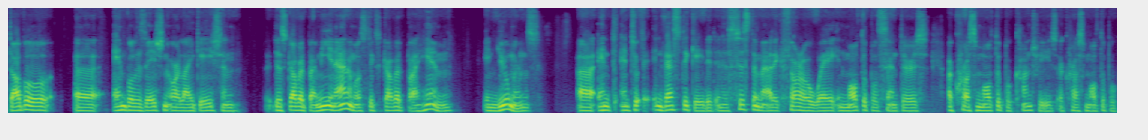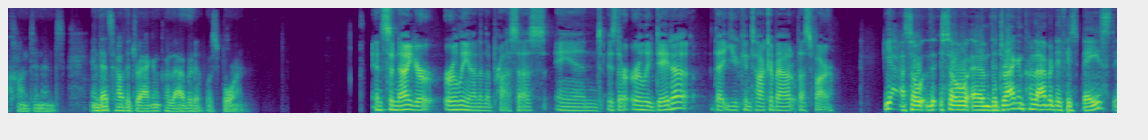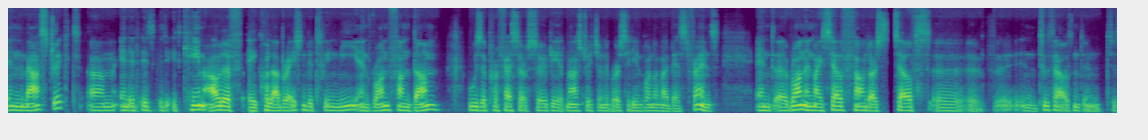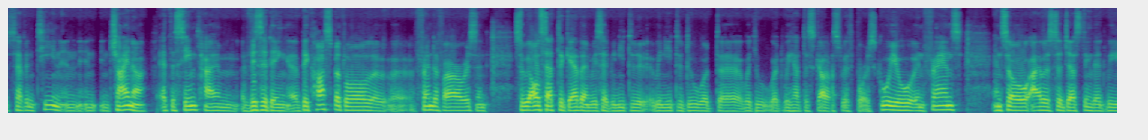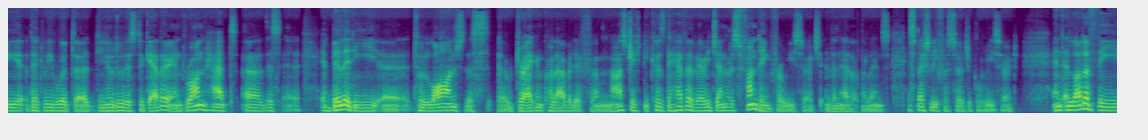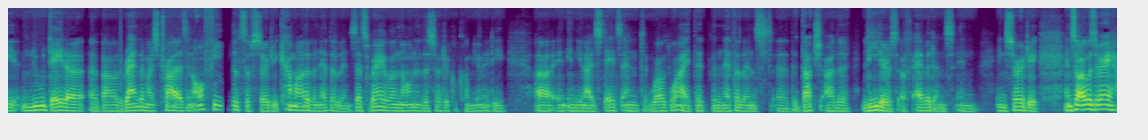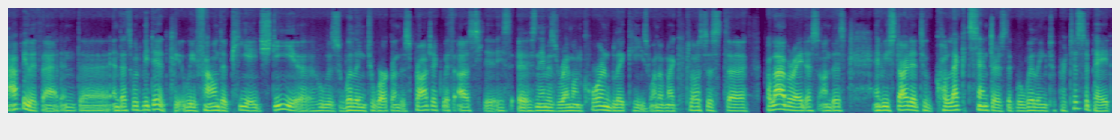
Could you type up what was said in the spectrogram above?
double uh, embolization or ligation discovered by me in animals, discovered by him in humans, uh, and, and to investigate it in a systematic, thorough way in multiple centers across multiple countries, across multiple continents. And that's how the Dragon Collaborative was born. And so now you're early on in the process. And is there early data that you can talk about thus far? Yeah, so so um, the Dragon Collaborative is based in Maastricht, um, and it is it, it, came out of a collaboration between me and Ron van Dam, who's a professor of surgery at Maastricht University and one of my best friends. And uh, Ron and myself found ourselves uh, uh in 2017 in, in, in, China at the same time visiting a big hospital, a, a, friend of ours. And so we all sat together and we said we need to, we need to do what, uh, what, what we had discussed with Boris Guiu in France. And so I was suggesting that we that we would uh, you know do this together. And Ron had uh, this uh, ability uh, to launch this uh, Dragon Collaborative from Maastricht because they have a very generous funding for research in the Netherlands, especially for surgical research. And a lot of the new data about randomized trials in all fields of surgery come out of the Netherlands. That's very well known in the surgical community. Uh, in, in, the United States and worldwide, that the Netherlands, uh, the Dutch are the leaders of evidence in in surgery. And so I was very happy with that, and uh, and that's what we did. We found a PhD uh, who was willing to work on this project with us. His, his name is Raymond Korenblik. He's one of my closest uh, collaborators on this, and we started to collect centers that were willing to participate.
